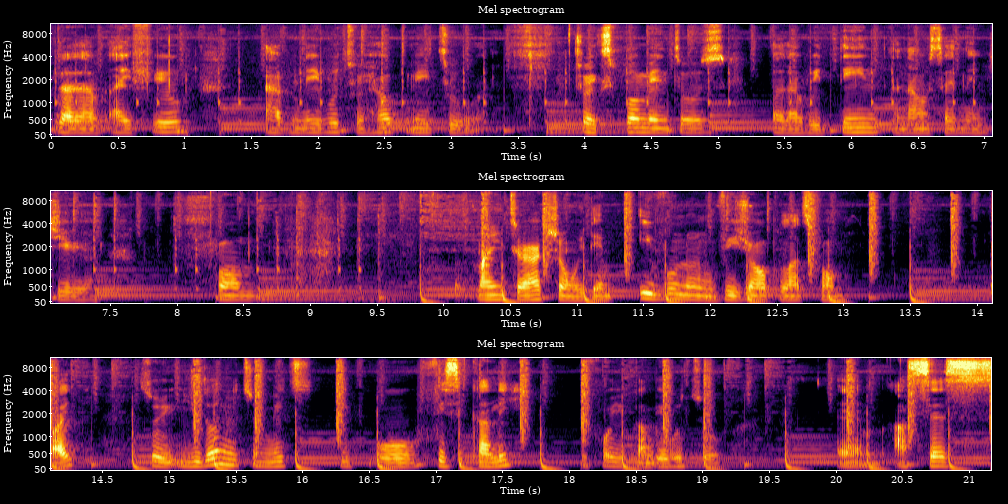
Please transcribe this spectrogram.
that I've, I feel have been able to help me to to explore mentors that are within and outside Nigeria from my interaction with them, even on visual platform. Right? So you don't need to meet people physically before you can be able to um, assess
